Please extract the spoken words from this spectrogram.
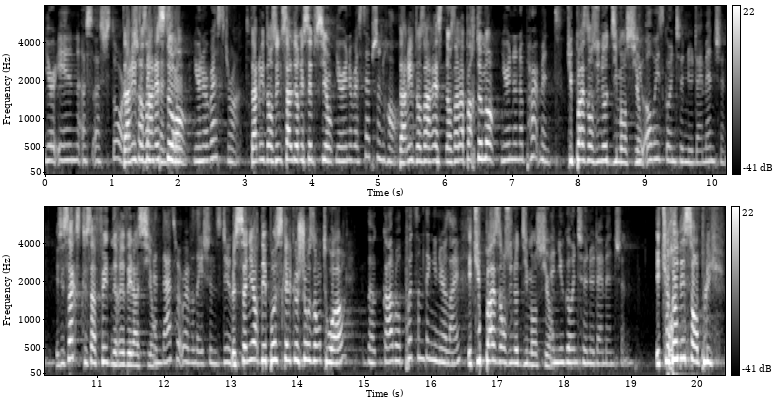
T'arrives dans un restaurant. center. You're in a restaurant. tu arrives dans une salle de réception, You're in a reception hall. tu arrives dans un, rest- dans un appartement, tu passes dans une autre You dimension. always go into a new dimension. Et c'est ça que ça fait une révélation. And that's what revelations do. Le Seigneur dépose quelque chose en toi, et tu passes dans une autre dimension. and you go into a new dimension. Et tu redescends plus.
